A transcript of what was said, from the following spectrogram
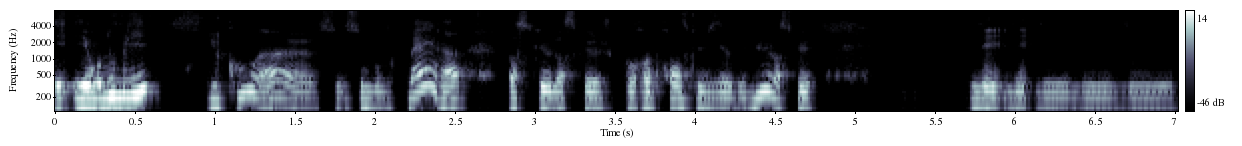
Et, on oublie du coup ce, monde khmer lorsque, lorsque, pour reprendre ce que je disais au début, lorsque les,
